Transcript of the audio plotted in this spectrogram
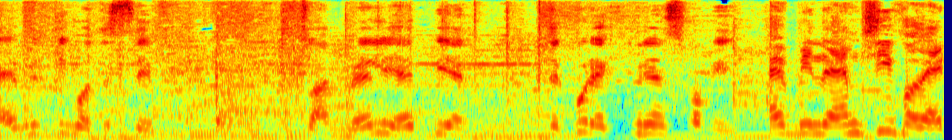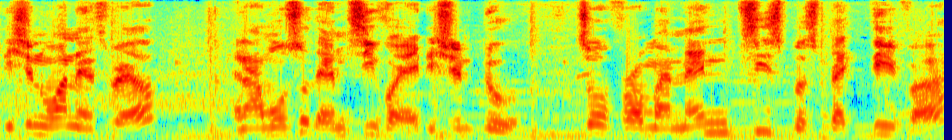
everything was the same. So I'm really happy and it's a good experience for me. I've been the MC for the edition one as well, and I'm also the MC for edition two. So from an MC's perspective, uh,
